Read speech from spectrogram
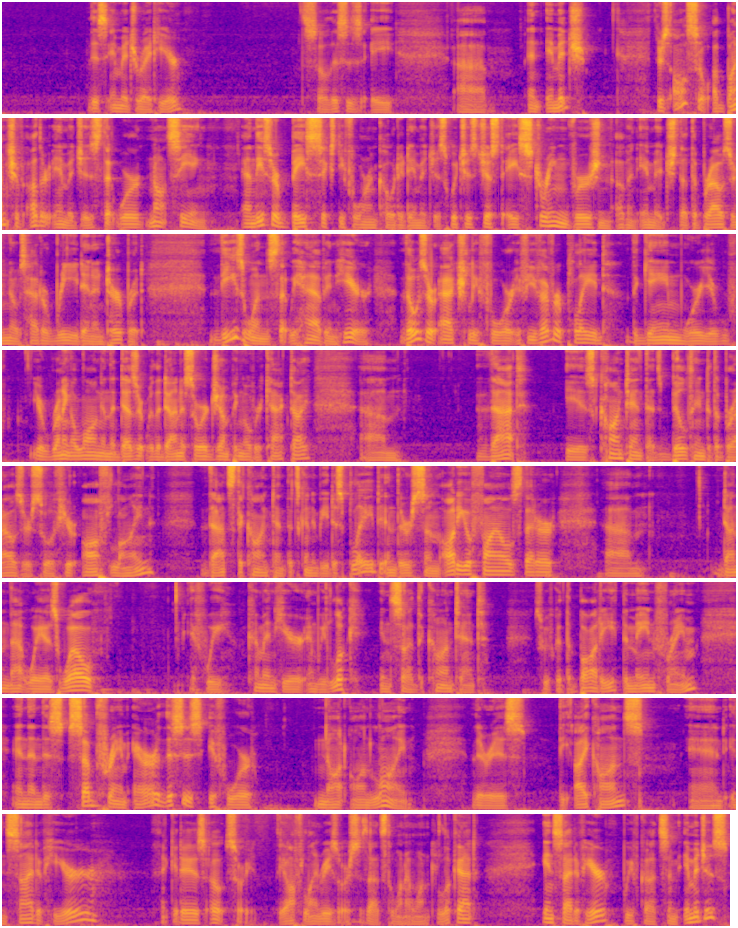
this image right here. So this is a uh, an image. There's also a bunch of other images that we're not seeing. And these are base 64 encoded images, which is just a string version of an image that the browser knows how to read and interpret. These ones that we have in here, those are actually for if you've ever played the game where you you're running along in the desert with a dinosaur jumping over cacti. Um, that is content that's built into the browser. So if you're offline, that's the content that's going to be displayed. And there's some audio files that are um, done that way as well. If we come in here and we look inside the content, so we've got the body, the main frame, and then this subframe error. This is if we're not online. There is the icons, and inside of here, I think it is, oh, sorry, the offline resources. That's the one I wanted to look at. Inside of here, we've got some images,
